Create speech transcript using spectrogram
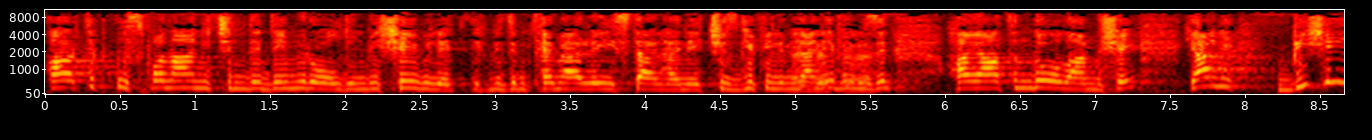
artık ıspanağın içinde demir olduğun bir şey bile bizim Temel Reis'ten hani çizgi filmden Evet, hepimizin hayatında olan bir şey. Yani bir şeyi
